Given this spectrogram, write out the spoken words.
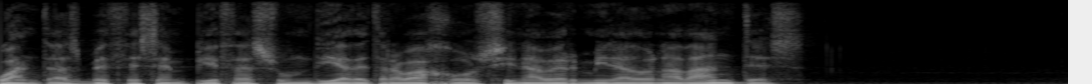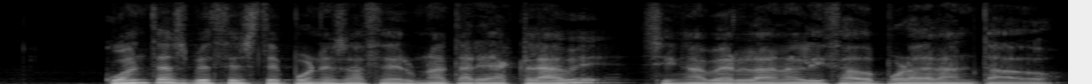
¿Cuántas veces empiezas un día de trabajo sin haber mirado nada antes? ¿Cuántas veces te pones a hacer una tarea clave sin haberla analizado por adelantado?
